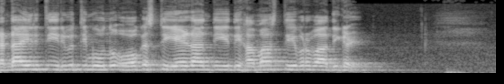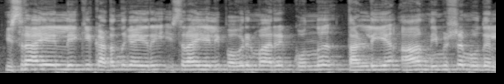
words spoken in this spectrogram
രണ്ടായിരത്തി ഇരുപത്തി മൂന്ന് ഓഗസ്റ്റ് ഏഴാം തീയതി ഹമാസ് തീവ്രവാദികൾ ഇസ്രായേലിലേക്ക് കടന്നു കയറി ഇസ്രായേലി പൗരന്മാരെ കൊന്ന് തള്ളിയ ആ നിമിഷം മുതൽ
